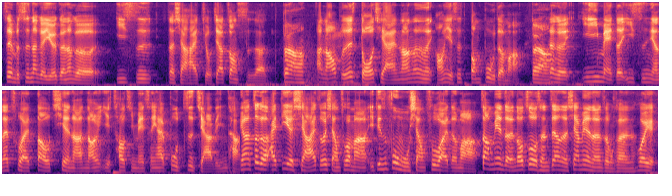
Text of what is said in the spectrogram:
之前不是那个有一个那个医师的小孩酒驾撞死人对啊，啊，然后不是躲起来，然后那个好像也是东部的嘛，对啊那，个医美的医师娘再出来道歉啊，然后也超级没诚意，还布置假灵堂。你看这个 idea 小孩子会想出来吗？一定是父母想出来的嘛。上面的人都做成这样的，下面的人怎么可能会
